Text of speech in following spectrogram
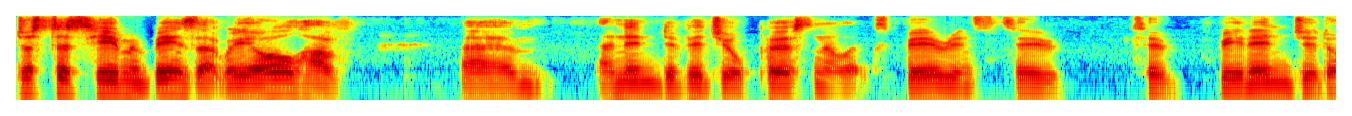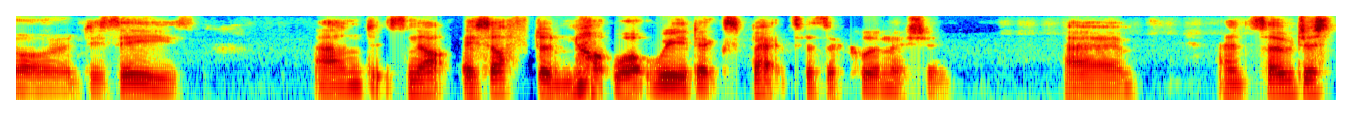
just as human beings, that we all have um, an individual personal experience to to being injured or a disease. and it's not it's often not what we'd expect as a clinician um, and so just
